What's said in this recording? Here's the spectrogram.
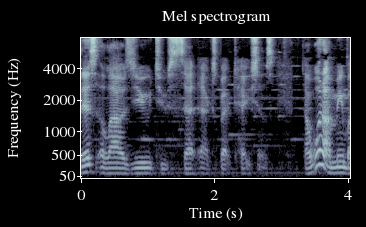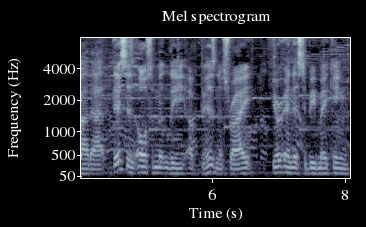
this allows you to set expectations. Now, what I mean by that, this is ultimately a business, right? You're in this to be making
